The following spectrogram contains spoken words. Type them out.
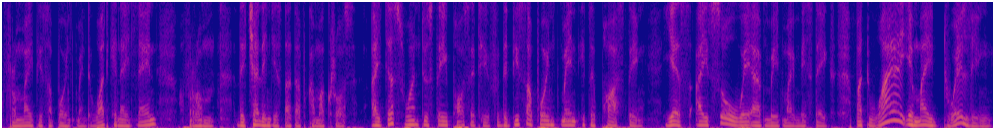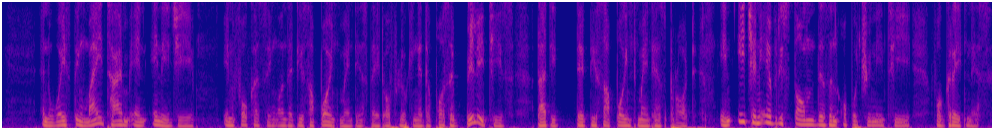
from my disappointment? What can I learn from the challenges that I've come across? I just want to stay positive. The disappointment is a past thing. Yes, I saw where I've made my mistakes, but why am I dwelling and wasting my time and energy in focusing on the disappointment instead of looking at the possibilities that it the disappointment has brought. In each and every storm, there's an opportunity for greatness.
